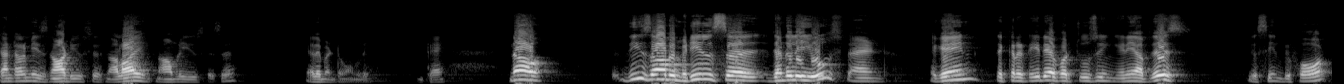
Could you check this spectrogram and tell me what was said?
Tantalum is not used as an alloy, normally used as a element only. Okay. Now, these are the materials uh, generally used and again the criteria for choosing any of this we have seen before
